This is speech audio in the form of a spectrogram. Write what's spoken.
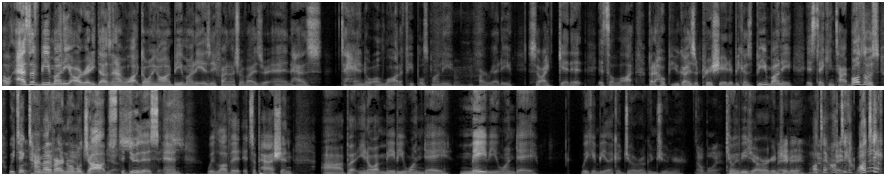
Oh, As of B Money already doesn't have a lot going on. B Money is a financial advisor and has to handle a lot of people's money already. So I get it. It's a lot, but I hope you guys appreciate it because B Money is taking time. Both of us, we take we time out of our do, normal yeah. jobs to do this and we love it. It's a passion. Uh, but you know what? Maybe one day, maybe one day we can be like a Joe Rogan Jr. Oh boy. Can we be Joe Rogan Maybe. Jr.? I'll take, I'll take, I'll take.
